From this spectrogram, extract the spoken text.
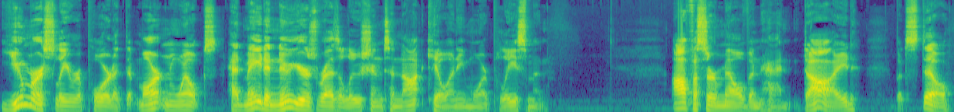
humorously reported that Martin Wilkes had made a New Year's resolution to not kill any more policemen. Officer Melvin hadn't died, but still,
